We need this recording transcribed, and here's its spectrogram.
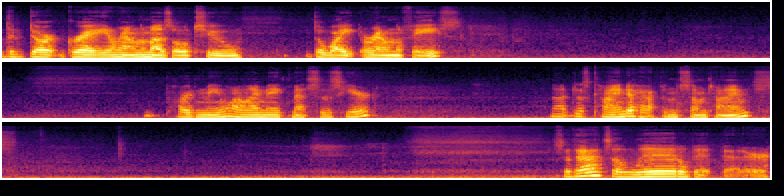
the dark gray around the muzzle to the white around the face. Pardon me while I make messes here. That just kind of happens sometimes. So that's a little bit better.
